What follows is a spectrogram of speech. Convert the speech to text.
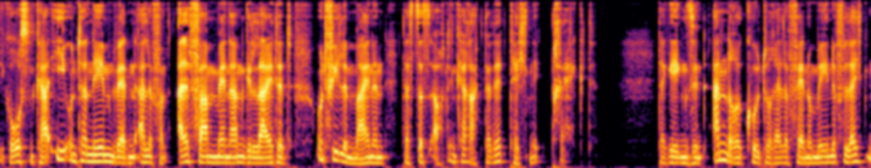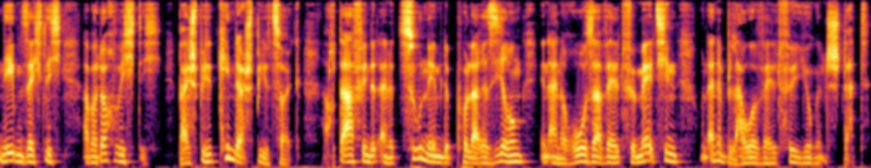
Die großen KI-Unternehmen werden alle von Alpha-Männern geleitet und viele meinen, dass das auch den Charakter der Technik prägt. Dagegen sind andere kulturelle Phänomene vielleicht nebensächlich, aber doch wichtig. Beispiel Kinderspielzeug. Auch da findet eine zunehmende Polarisierung in eine rosa Welt für Mädchen und eine blaue Welt für Jungen statt.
